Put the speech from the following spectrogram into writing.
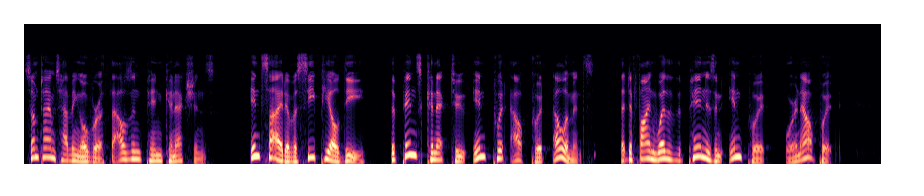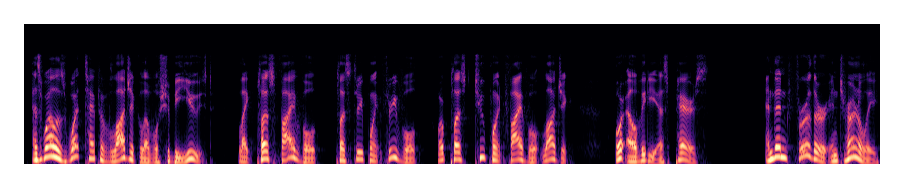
sometimes having over a thousand pin connections. Inside of a CPLD, the pins connect to input-output elements that define whether the pin is an input or an output, as well as what type of logic level should be used, like plus 5 volt, plus 3.3 volt, or plus 2.5 volt logic or LVDS pairs. And then further internally,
